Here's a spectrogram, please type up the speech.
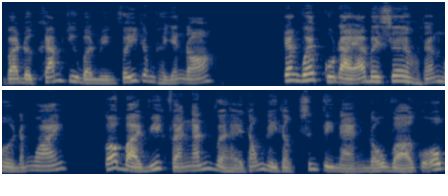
và được khám chữa bệnh miễn phí trong thời gian đó. Trang web của đài ABC hồi tháng 10 năm ngoái có bài viết phản ánh về hệ thống thị thực xin tị nạn đổ vỡ của Úc.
